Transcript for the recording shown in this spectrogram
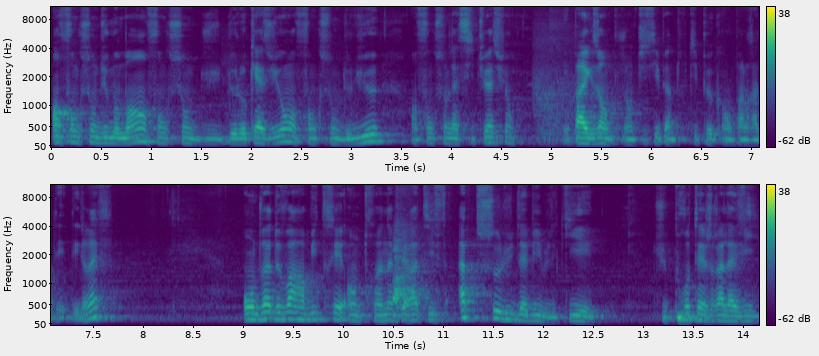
en fonction du moment, en fonction de l'occasion, en fonction du lieu, en fonction de la situation. Et par exemple, j'anticipe un tout petit peu quand on parlera des, des greffes, on va devoir arbitrer entre un impératif absolu de la Bible qui est tu protégeras la vie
